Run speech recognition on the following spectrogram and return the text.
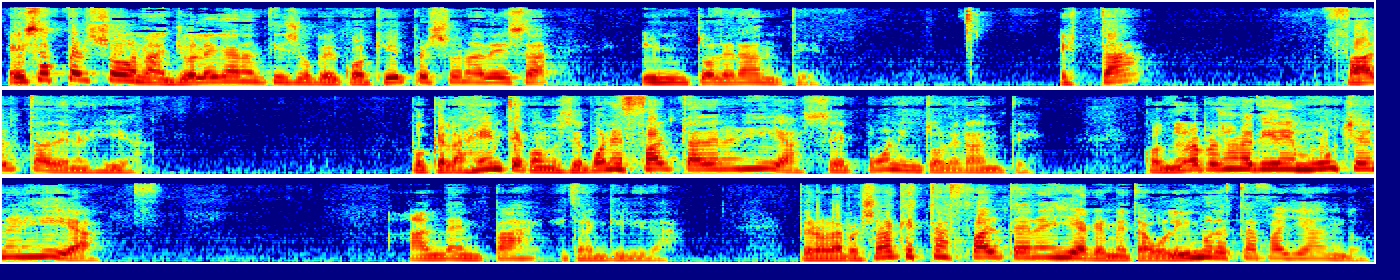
Esas personas, yo les garantizo que cualquier persona de esa intolerante está falta de energía. Porque la gente cuando se pone falta de energía se pone intolerante. Cuando una persona tiene mucha energía, anda en paz y tranquilidad. Pero la persona que está falta de energía, que el metabolismo le está fallando,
